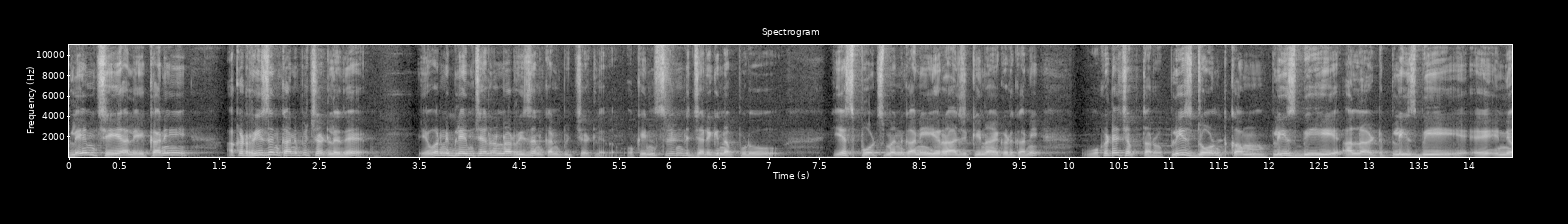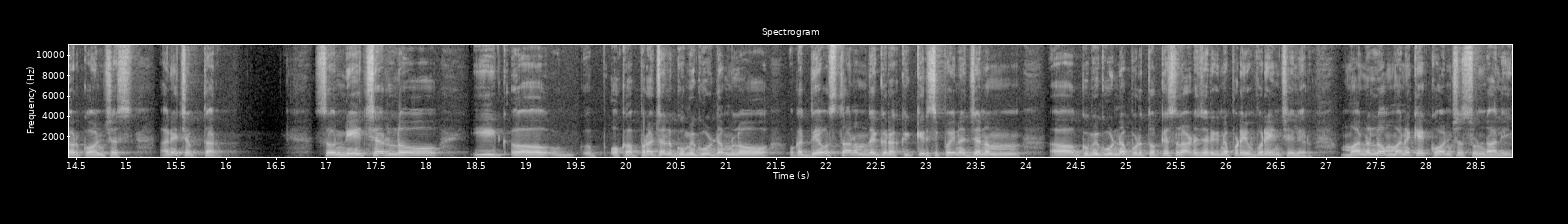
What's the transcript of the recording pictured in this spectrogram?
బ్లేమ్ చేయాలి. కానీ అక్కడ రీజన్ కనిపించట్లేదే. ఎవరిని బ్లేమ్ చేయాలన్నా రీజన్ కనిపించట్లేదు. ఒక ఇన్సిడెంట్ జరిగినప్పుడు ఏ స్పోర్ట్స్ మెన్ కానీ ఏ రాజకీయ నాయకుడు కానీ ఒకటే చెప్తారు please don't come please be alert please be in your conscious అనే చెప్తారు. సో నేచర్లో ఈ ఒక ప్రజలు గుమిగూడడంలో ఒక దేవస్థానం దగ్గర కిక్కిరిసిపోయిన జనం గుమిగూడినప్పుడు తొక్కిసలాట జరిగినప్పుడు ఎవరు ఏం చేయలేరు. మనలో మనకే కాన్షియస్ ఉండాలి.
